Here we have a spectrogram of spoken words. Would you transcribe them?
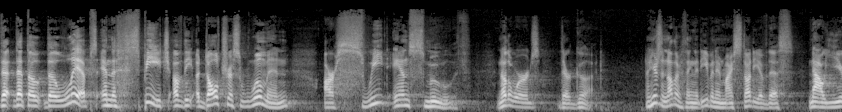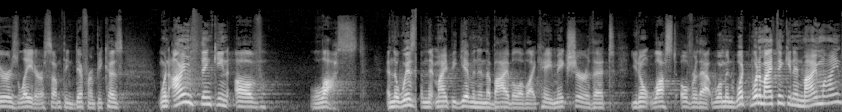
that, that the, the lips and the speech of the adulterous woman are sweet and smooth. In other words, they're good. Now, here's another thing that even in my study of this, now years later, something different, because when I'm thinking of lust and the wisdom that might be given in the Bible of like, hey, make sure that you don't lust over that woman, what, what am I thinking in my mind?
